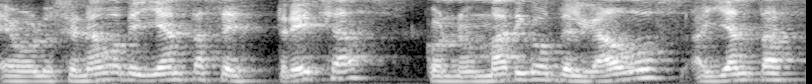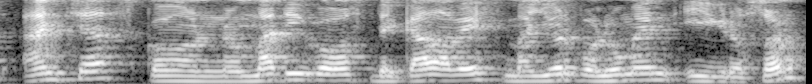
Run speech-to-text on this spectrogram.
Evolucionamos de llantas estrechas con neumáticos delgados a llantas anchas con neumáticos de cada vez mayor volumen y grosor.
